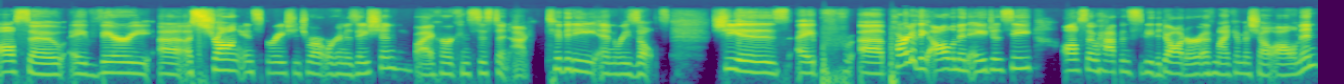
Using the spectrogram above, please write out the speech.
also a very uh, a strong inspiration to our organization by her consistent activity and results. She is a uh, part of the Alleman agency, also happens to be the daughter of Mike and Michelle Alleman,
